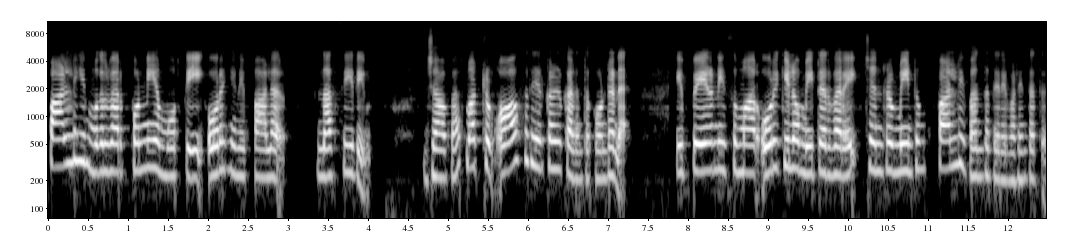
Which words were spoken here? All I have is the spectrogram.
பள்ளியின் முதல்வர் புண்ணியமூர்த்தி ஒருங்கிணைப்பாளர் நசீரின் ஜாபர் மற்றும் ஆசிரியர்கள் கலந்து கொண்டனர். இப்பேரணி சுமார் ஒரு கிலோமீட்டர் வரை சென்று மீண்டும் பள்ளி வந்து நிறைவடைந்தது.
